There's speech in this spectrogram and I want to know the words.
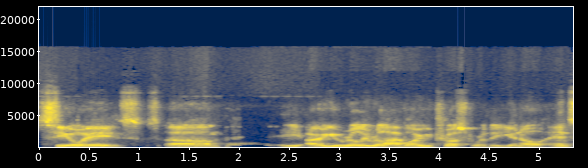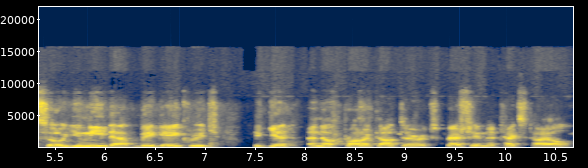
COAs. Um, are you really reliable? Are you trustworthy? You know, and so you need that big acreage to get enough product out there, especially in the textile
